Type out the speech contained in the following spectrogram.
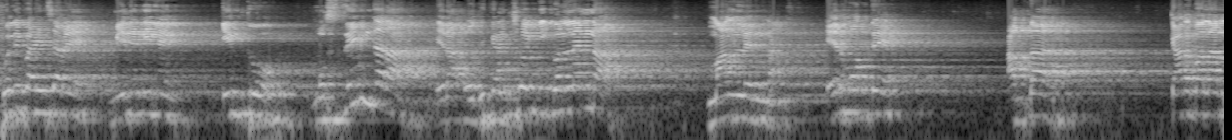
খলিফা হিসাবে মেনে নিলেন, কিন্তু মুসলিম যারা, এরা অধিকাংশই কি করলেন না? মানলেন না। এর মধ্যে আপনার কারবালার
